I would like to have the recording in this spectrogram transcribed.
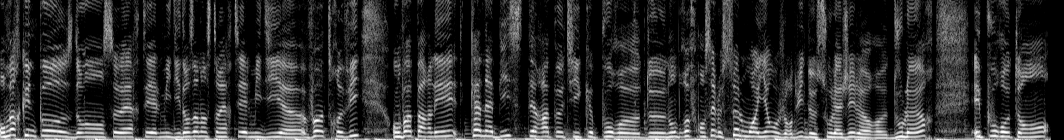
On marque une pause dans ce RTL Midi. Dans un instant RTL Midi, votre vie, on va parler cannabis thérapeutique pour euh, de nombreux Français le seul moyen aujourd'hui de soulager leur euh, douleur. Et pour autant,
